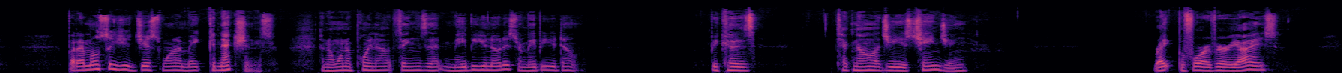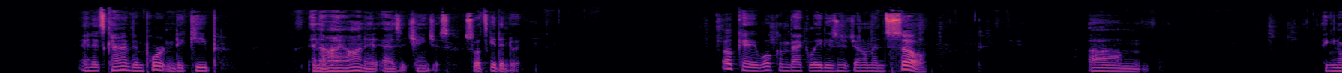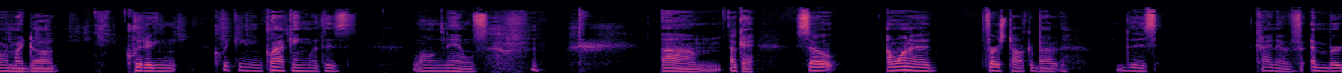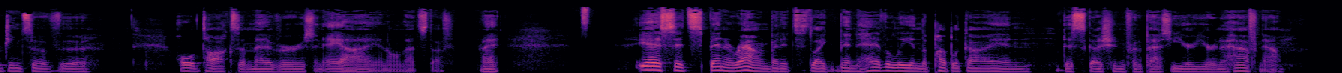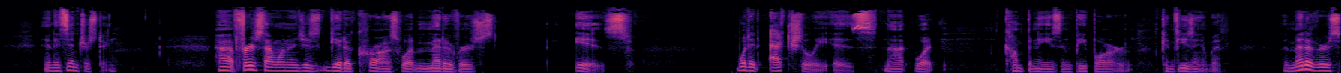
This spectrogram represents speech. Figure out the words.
But I mostly just want to make connections. And I want to point out things that maybe you notice or maybe you don't. Because technology is changing right before our very eyes. And it's kind of important to keep an eye on it as it changes. So let's get into it. Okay, welcome back, ladies and gentlemen. So, um, ignore my dog clicking, clicking and clacking with his long nails. um, okay, so I want to first talk about this kind of emergence of the whole talks of metaverse and AI and all that stuff, right? Yes, it's been around, but it's like been heavily in the public eye and discussion for the past year, year and a half now. And it's interesting. Uh, first, I want to just get across what metaverse is. What it actually is, not what companies and people are confusing it with. The metaverse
